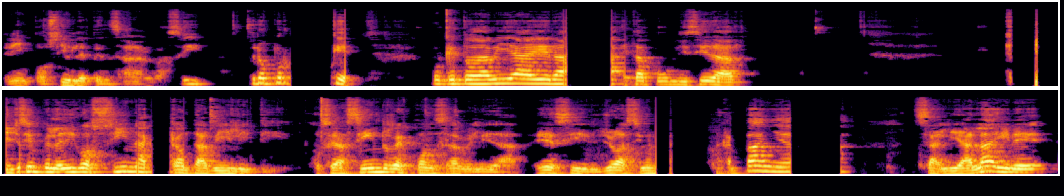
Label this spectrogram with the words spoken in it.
era imposible pensar algo así. ¿Pero por qué? porque todavía era esta publicidad que yo siempre le digo sin accountability, o sea, sin responsabilidad. Es decir, yo hacía una campaña, salía al aire,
